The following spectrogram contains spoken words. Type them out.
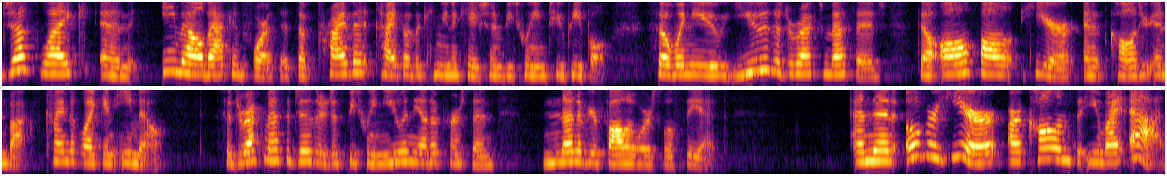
just like an email back and forth. It's a private type of a communication between two people. So when you use a direct message, they'll all fall here and it's called your inbox, kind of like an email. So direct messages are just between you and the other person. None of your followers will see it. And then over here are columns that you might add.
